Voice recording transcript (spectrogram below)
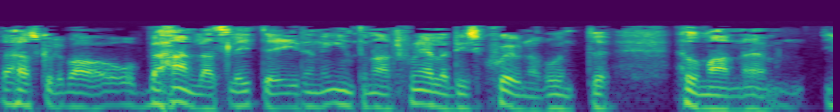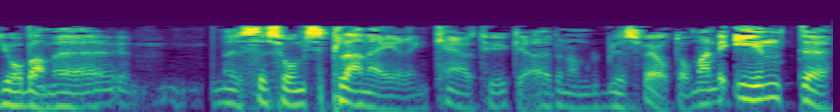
det här skulle vara och behandlas lite i den internationella diskussionen runt eh, hur man eh, jobbar med, med säsongsplanering kan jag tycka, även om det blir svårt. Om man inte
